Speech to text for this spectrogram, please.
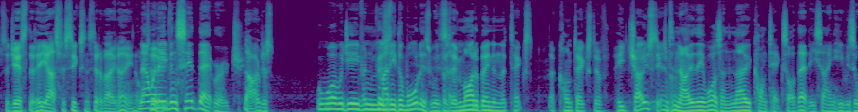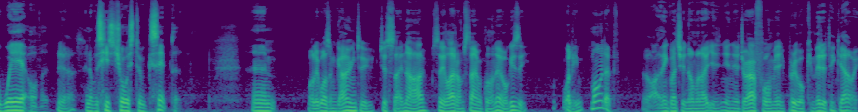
suggest that he asked for six instead of eighteen. Or No two. one even said that, Rooch. No, I'm just Well, why would you even muddy the waters with? because there might have been in the text a context of he chose six. months. No, there wasn't no context like that. He's saying he was aware of it, Yes. and it was his choice to accept it. Um, Well, he wasn't going to just say no. See you later. I'm staying with Glenelg, is he? well, he might have. I think once you nominate you in your draft form, you're pretty well committed to going.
